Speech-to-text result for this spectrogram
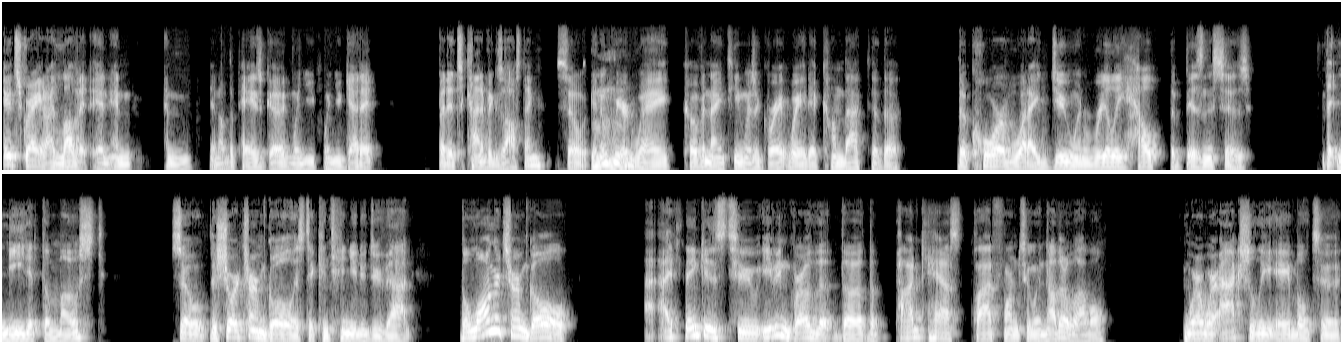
it's great. I love it, and and and you know the pay is good when you when you get it, but it's kind of exhausting. So in Mhm. a weird way, COVID nineteen was a great way to come back to the the core of what I do and really help the businesses that need it the most. So the short term goal is to continue to do that. The longer term goal, I I think, is to even grow the, the the podcast platform to another level, where we're actually able to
